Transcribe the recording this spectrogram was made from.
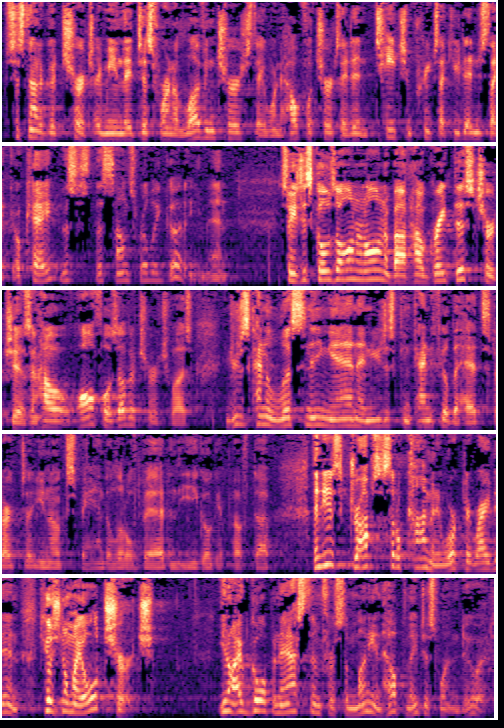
it's just not a good church. I mean, they just weren't a loving church. They weren't a helpful church. They didn't teach and preach like you did. And just like, okay, this, is, this sounds really good. Amen. So he just goes on and on about how great this church is and how awful his other church was. And you're just kind of listening in, and you just can kind of feel the head start to, you know, expand a little bit and the ego get puffed up. Then he just drops this little comment. He worked it right in. He goes, You know, my old church, you know, I'd go up and ask them for some money and help, and they just wouldn't do it.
